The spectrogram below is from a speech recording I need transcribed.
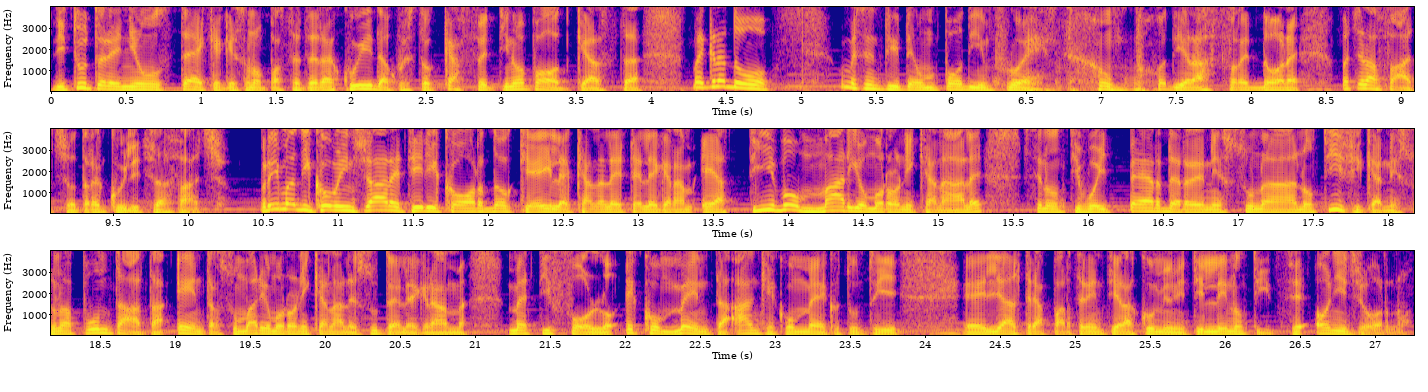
di tutte le news tech che sono passate da qui, da questo Caffettino Podcast. Malgrado, come sentite, un po' di influenza, un po' di raffreddore, ma ce la faccio, tranquilli, ce la faccio. Prima di cominciare ti ricordo che il canale Telegram è attivo, Mario Moroni canale, se non ti vuoi perdere nessuna notifica, nessuna puntata, entra su Mario Moroni canale su Telegram, metti follow e commenta anche con me e con tutti eh, gli altri appartenenti alla community le notizie ogni giorno.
